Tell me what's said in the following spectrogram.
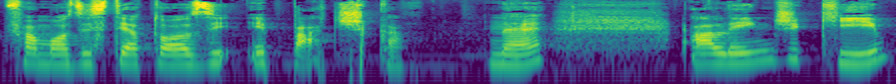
famosa esteatose hepática, né? Além de que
